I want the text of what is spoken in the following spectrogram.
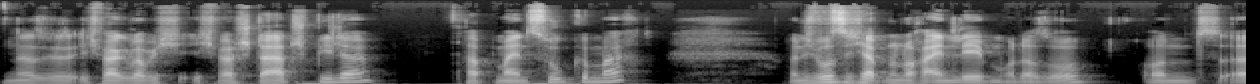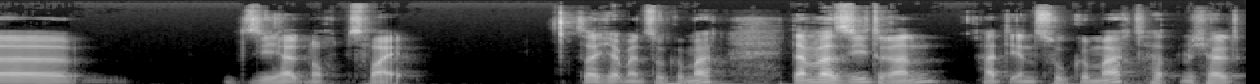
Ne, also ich war, glaube ich, ich war Startspieler, habe meinen Zug gemacht und ich wusste, ich habe nur noch ein Leben oder so und äh, sie halt noch zwei. So, ich habe meinen Zug gemacht. Dann war sie dran, hat ihren Zug gemacht, hat mich halt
